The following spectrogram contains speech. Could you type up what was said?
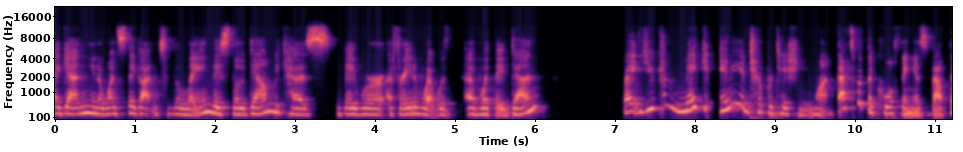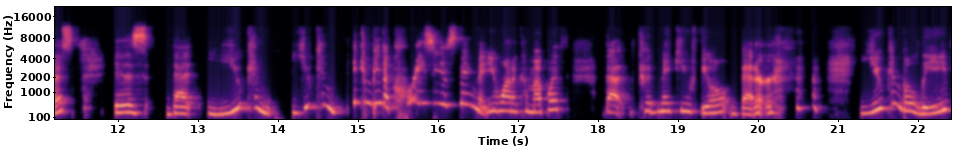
again, you know, once they got into the lane, they slowed down because they were afraid of what was of what they'd done. Right? You can make any interpretation you want. That's what the cool thing is about this is that you can you can it can be the craziest thing that you want to come up with that could make you feel better. you can believe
